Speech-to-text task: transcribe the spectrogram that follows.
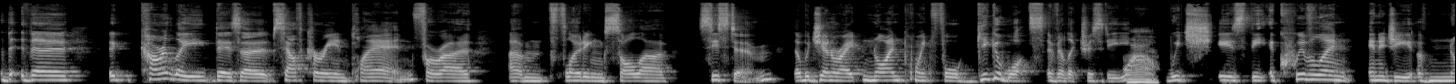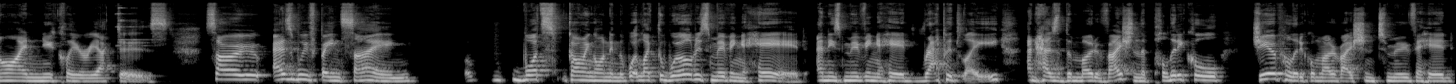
the, the currently there's a South Korean plan for a um, floating solar system that would generate 9.4 gigawatts of electricity, wow. which is the equivalent energy of nine nuclear reactors. So, as we've been saying, what's going on in the world? Like the world is moving ahead and is moving ahead rapidly and has the motivation, the political, geopolitical motivation to move ahead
